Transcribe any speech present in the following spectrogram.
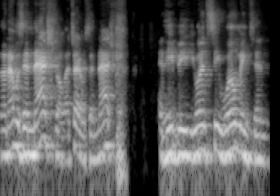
no, that was in Nashville. That's right. It was in Nashville, and he beat UNC Wilmington.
